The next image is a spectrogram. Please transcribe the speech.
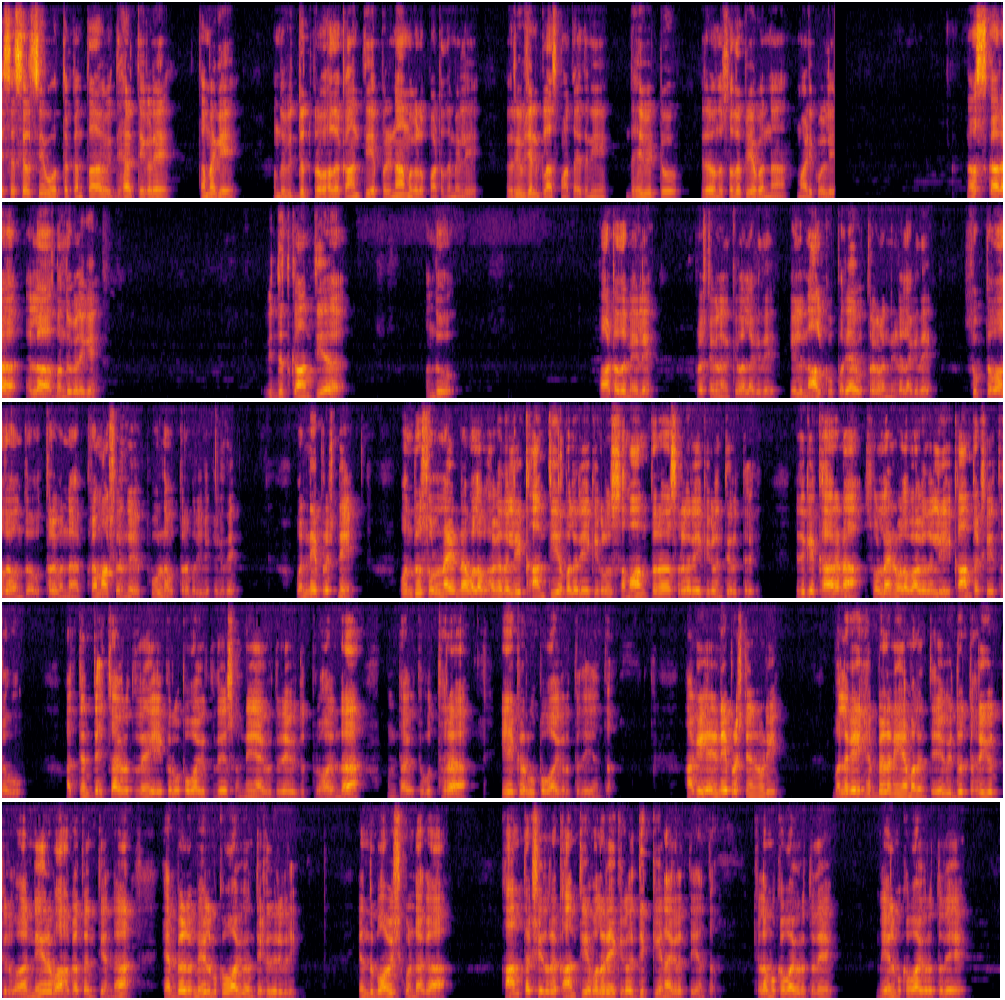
S S L C ಓದ್ತಕ್ಕಂಥ ವಿದ್ಯಾರ್ಥಿಗಳೇ, ತಮಗೆ ಒಂದು ವಿದ್ಯುತ್ ಪ್ರವಾಹದ ಕಾಂತಿಯ ಪರಿಣಾಮಗಳು ಪಾಠದ ಮೇಲೆ ರಿವಿಷನ್ ಕ್ಲಾಸ್ ಮಾಡ್ತಾ ಇದ್ದೀನಿ. ದಯವಿಟ್ಟು ಇದರ ಒಂದು ಸದುಪಯೋಗವನ್ನು ಮಾಡಿಕೊಳ್ಳಿ. ನಮಸ್ಕಾರ ಎಲ್ಲ ಬಂಧುಗಳಿಗೆ. ವಿದ್ಯುತ್ ಕಾಂತಿಯ ಒಂದು ಪಾಠದ ಮೇಲೆ ಪ್ರಶ್ನೆಗಳನ್ನು ಕೇಳಲಾಗಿದೆ. ಇಲ್ಲಿ ನಾಲ್ಕು ಪರ್ಯಾಯ ಉತ್ತರಗಳನ್ನು ನೀಡಲಾಗಿದೆ. ಸೂಕ್ತವಾದ ಒಂದು ಉತ್ತರವನ್ನು ಕ್ರಮಾಕ್ಷರದಲ್ಲಿ ಪೂರ್ಣ ಉತ್ತರ ಬರೀಬೇಕಾಗಿದೆ. ಒಂದನೇ ಪ್ರಶ್ನೆ, ಒಂದು ಸೊಲನಾಯ್ಡ್ನ ಒಳಭಾಗದಲ್ಲಿ ಕಾಂತೀಯ ಬಲ ರೇಖೆಗಳು ಸಮಾಂತರ ಸರಳ ರೇಖೆಗಳಂತೆ ಇರುತ್ತವೆ. ಇದಕ್ಕೆ ಕಾರಣ ಸೊಲನಾಯ್ಡ್ ಒಳಭಾಗದಲ್ಲಿ ಕಾಂತಕ್ಷೇತ್ರವು ಅತ್ಯಂತ ಹೆಚ್ಚಾಗಿರುತ್ತದೆ, ಏಕರೂಪವಾಗಿರುತ್ತದೆ, ಸೊನ್ನೆಯಾಗಿರುತ್ತದೆ, ವಿದ್ಯುತ್ ಪ್ರವಾಹದಿಂದ ಉಂಟಾಗಿರುತ್ತದೆ. ಉತ್ತರ ಏಕರೂಪವಾಗಿರುತ್ತದೆ ಅಂತ. ಹಾಗೆ ಎರಡನೇ ಪ್ರಶ್ನೆ ನೋಡಿ. ಬಲಗೈ ಹೆಬ್ಬೆಳ ನಿಯಮದಂತೆ ವಿದ್ಯುತ್ ಹರಿಯುತ್ತಿರುವ ನೇರ ವಾಹಕ ತಂತಿಯನ್ನು ಹೆಬ್ಬೆಳು ಮೇಲ್ಮುಖವಾಗಿರುವಂತೆ ಹಿಡಿದಿರುವಿರಿ ಎಂದು ಭಾವಿಸಿಕೊಂಡಾಗ ಕಾಂತಕ್ಷೇತ್ರದ ಕಾಂತಿಯ ಬಲರೇಖೆಗಳ ದಿಕ್ಕೇನಾಗಿರುತ್ತೆ ಅಂತ. ಕೆಳಮುಖವಾಗಿರುತ್ತದೆ, ಮೇಲ್ಮುಖವಾಗಿರುತ್ತದೆ,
